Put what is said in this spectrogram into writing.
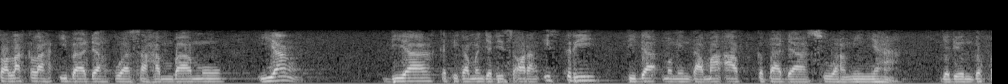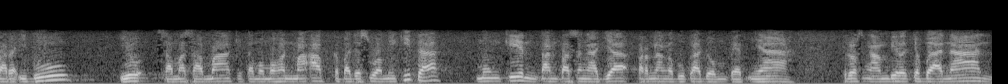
tolaklah ibadah puasa hambamu yang dia ketika menjadi seorang istri tidak meminta maaf kepada suaminya. Jadi untuk para ibu, yuk sama-sama kita memohon maaf kepada suami kita. Mungkin tanpa sengaja pernah ngebuka dompetnya, terus ngambil cebanan,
